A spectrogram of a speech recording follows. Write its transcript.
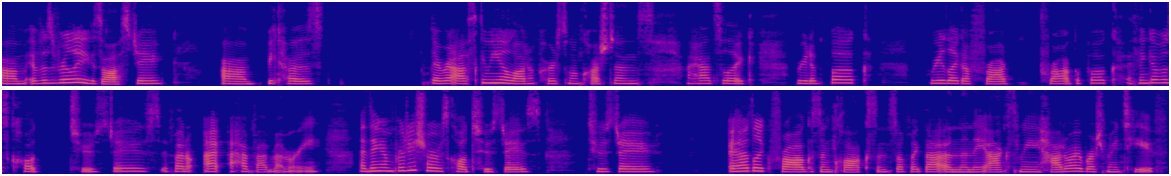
Um, it was really exhausting um, because they were asking me a lot of personal questions. I had to like read a book, read like a fraud frog book. I think it was called Tuesdays. If I don't, I, I have bad memory. I think I'm pretty sure it was called Tuesdays. Tuesday. It had like frogs and clocks and stuff like that. And then they asked me, "How do I brush my teeth?"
